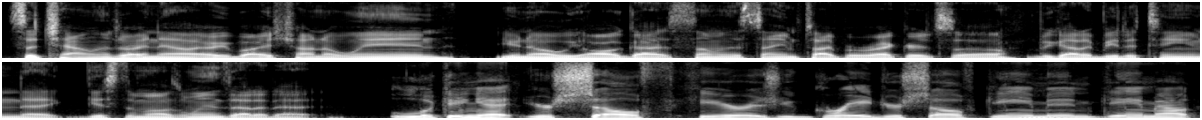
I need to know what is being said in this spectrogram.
it's a challenge right now. Everybody's trying to win. You know, we all got some of the same type of records, so we got to be the team that gets the most wins out of that looking at yourself here as you grade yourself game in, game out,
